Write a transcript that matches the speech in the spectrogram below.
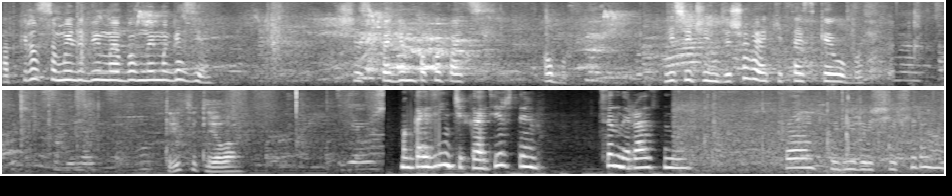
Открылся мой любимый обувной магазин. Сейчас пойдем покупать обувь. Здесь очень дешевая китайская обувь. 30 лева. Магазинчик одежды. Цены разные. Конкурирующие фирмы.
